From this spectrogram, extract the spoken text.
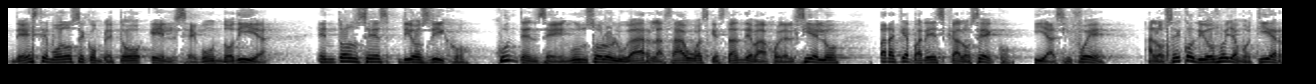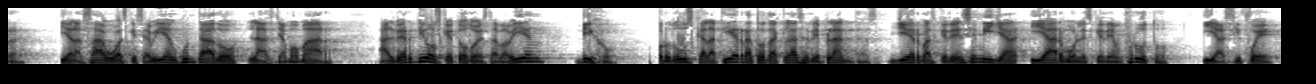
De este modo se completó el segundo día. Entonces Dios dijo, Júntense en un solo lugar las aguas que están debajo del cielo, para que aparezca lo seco. Y así fue. A lo seco Dios lo llamó tierra, y a las aguas que se habían juntado las llamó mar. Al ver Dios que todo estaba bien, dijo, Produzca la tierra toda clase de plantas, hierbas que den semilla y árboles que den fruto. Y así fue.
